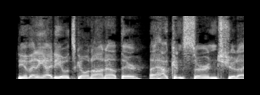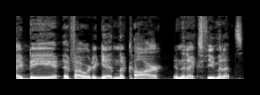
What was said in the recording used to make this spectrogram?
do you have any idea what's going on out there? How concerned should I be if I were to get in the car in the next few minutes?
